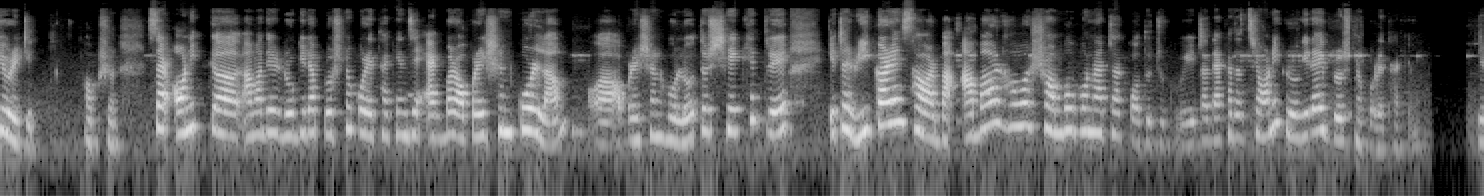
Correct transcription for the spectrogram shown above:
কিউরেটিভ অপশন স্যার অনেক আমাদের রোগীরা প্রশ্ন করে থাকেন যে একবার অপারেশন করলাম অপারেশন হলো তো সেক্ষেত্রে এটা রিকারেন্স হওয়ার বা আবার হওয়ার সম্ভাবনাটা কতটুকু? এটা দেখা যাচ্ছে অনেক রোগীরাই প্রশ্ন করে থাকেন যে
